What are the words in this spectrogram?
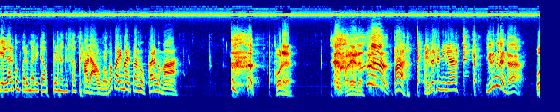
எல்லாருக்கும் பரிமாறிட்டு அப்புறம் நாங்க சாப்பிடுறோம். அட அவங்கவங்க பரிமாறிப்பாங்க உட்காருங்கம்மா. போடு. வடையடு இப்ப என்ன செஞ்சீங்க? இருமினேண்டா ஓ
